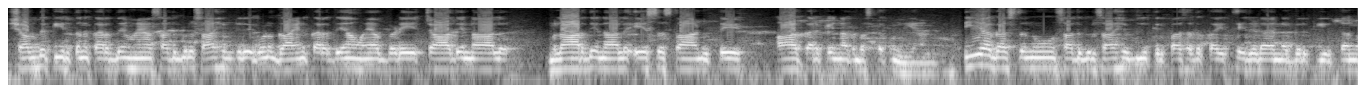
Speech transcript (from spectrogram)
ਸ਼ਬਦ ਕੀਰਤਨ ਕਰਦੇ ਹੋਇਆਂ ਸਤਿਗੁਰੂ ਸਾਹਿਬ ਜੀ ਦੇ ਗੁਣ ਗਾਇਨ ਕਰਦਿਆਂ ਹੋਇਆਂ ਬੜੇ ਚਾਅ ਦੇ ਨਾਲ ਮਲਾਰ ਦੇ ਨਾਲ ਇਸ ਸਥਾਨ ਉੱਤੇ ਆ ਕਰਕੇ ਨਤਮਸਤਕ ਹੁੰਦੀਆਂ ਹਨ 30 ਅਗਸਤ ਨੂੰ ਸਤਿਗੁਰੂ ਸਾਹਿਬ ਦੀ ਕਿਰਪਾ ਸਦਕਾ ਇੱਥੇ ਜਿਹੜਾ ਨਗਰ ਕੀਰਤਨ,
